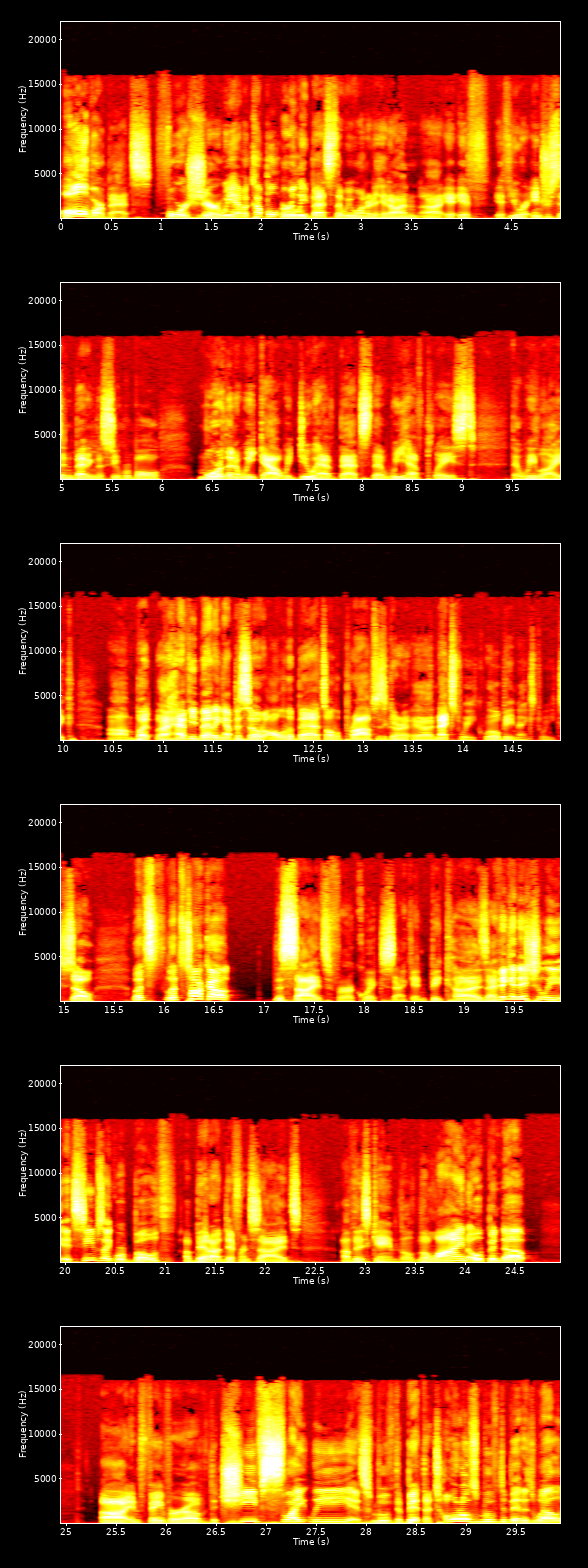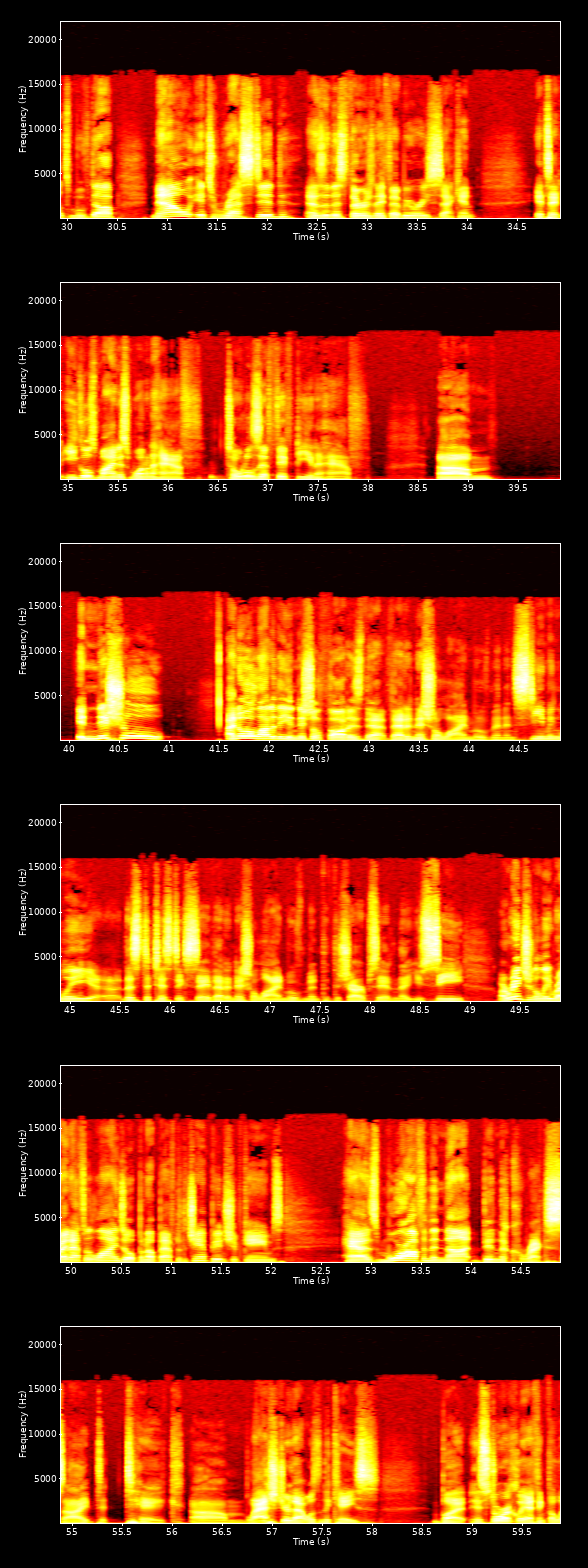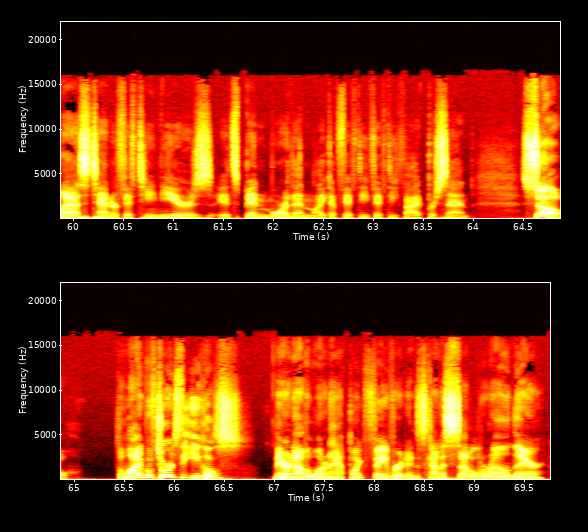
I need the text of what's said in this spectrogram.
all of our bets for sure. We have a couple early bets that we wanted to hit on. Uh, if if you are interested in betting the Super Bowl more than a week out, we do have bets that we have placed that we like. Um, but a heavy betting episode, all of the bets, all the props is going uh, next week. Will be next week. So let's let's talk out the sides for a quick second because I think initially it seems like we're both a bit on different sides of this game. The, the line opened up uh, in favor of the Chiefs slightly. It's moved a bit. The totals moved a bit as well. It's moved up. Now it's rested as of this Thursday, February 2nd. It's at Eagles minus one and a half. Totals at 50 and a half. Um, initial I know a lot of the initial thought is that that initial line movement, and seemingly uh, the statistics say that initial line movement that the sharps and that you see originally right after the lines open up after the championship games has more often than not been the correct side to take. Um, last year that wasn't the case, but historically, I think the last 10 or 15 years, it's been more than like a 50, 55%. So the line moved towards the Eagles. They are now the one and a half point favorite, and it's kind of settled around there.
